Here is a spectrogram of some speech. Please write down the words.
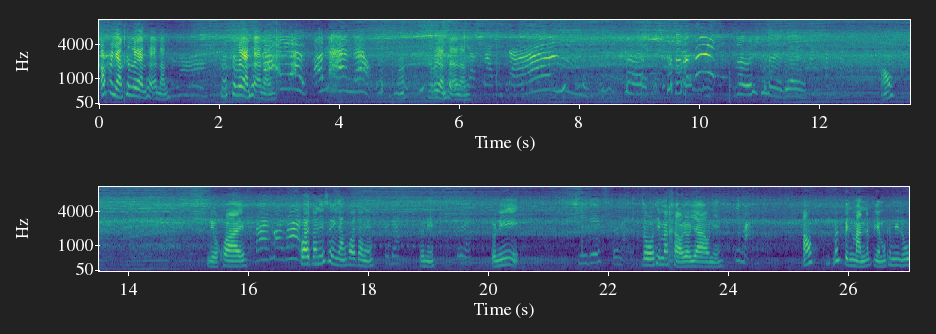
เอาไปอย่างขึ้นแลนแทนนั้นขึ้นแลนแทนนั้นขึ้นแลนแทนนั้นเอาเหลียวควายควายตัวนี้ซื้อหยังควายตัวนี้ ตัวนี้ ตัวนี้โตที่มาขาวยาวๆนี่ เอ้ามันเป็นมันนะเป็นหยังมันคือไม่รู้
